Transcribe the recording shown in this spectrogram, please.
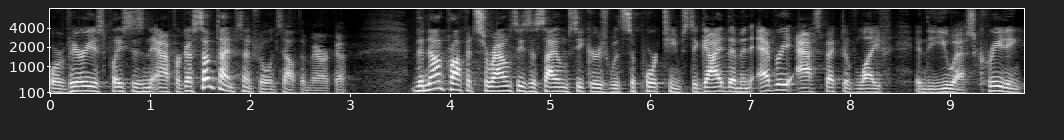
or various places in Africa, sometimes Central and South America. The nonprofit surrounds these asylum seekers with support teams to guide them in every aspect of life in the U.S., creating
